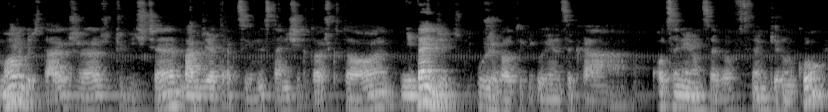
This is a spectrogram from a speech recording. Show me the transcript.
może być tak, że rzeczywiście bardziej atrakcyjny stanie się ktoś, kto nie będzie używał takiego języka oceniającego w Twoim kierunku.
